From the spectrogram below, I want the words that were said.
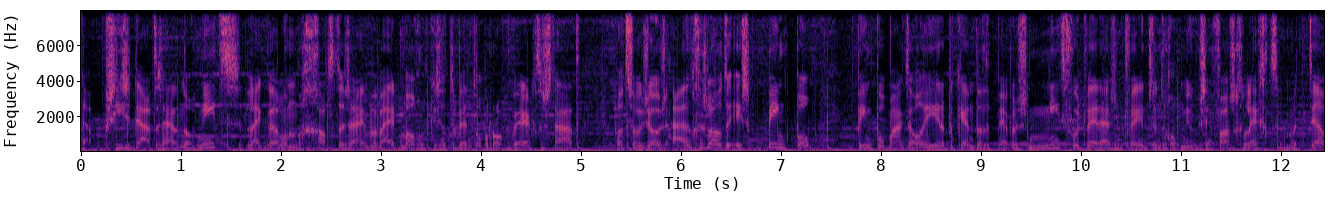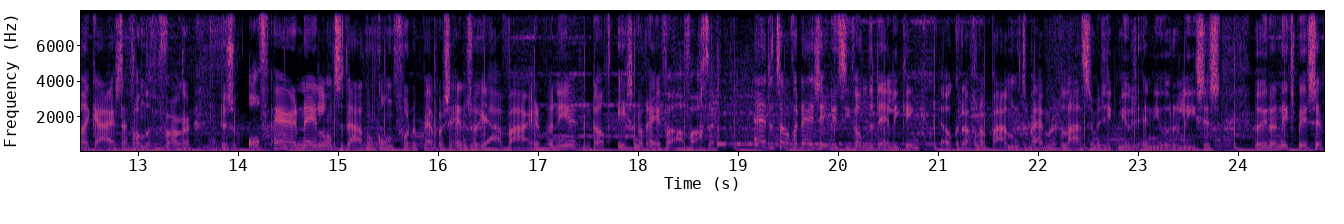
Nou, precieze data zijn er nog niet. Het lijkt wel een gat te zijn waarbij het mogelijk is dat de band op Rock Werchter staat. Wat sowieso is uitgesloten is Pinkpop. Pinkpop maakte al eerder bekend dat de Peppers niet voor 2022 opnieuw zijn vastgelegd. Metallica is daarvan de vervanger. Dus of er een Nederlandse datum komt voor de Peppers en zo ja, waar en wanneer, dat is nog even afwachten. En dat is over deze editie van The Daily Kink. Elke dag een paar minuten bij met het laatste muzieknieuws en nieuwe releases. Wil je nog niks missen?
